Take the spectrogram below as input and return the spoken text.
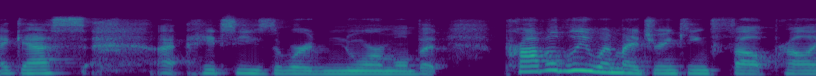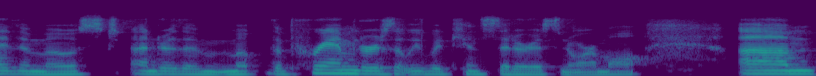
I guess I hate to use the word normal, but probably when my drinking felt probably the most under the the parameters that we would consider as normal. Um,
